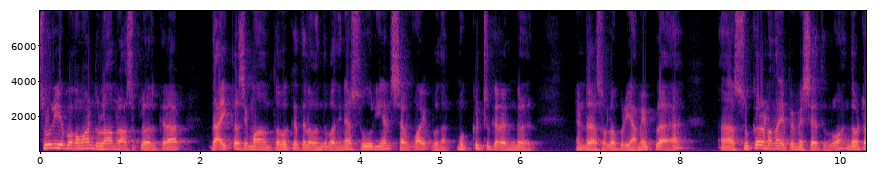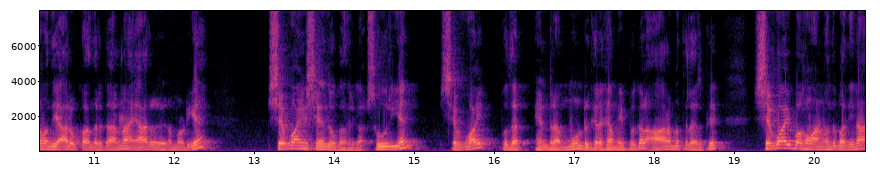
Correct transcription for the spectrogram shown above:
சூரிய பகவான் துலாம் ராசிக்குள்ளே இருக்கிறார். இந்த ஐப்பசி மாதம் துவக்கத்தில் வந்து பார்த்திங்கன்னா சூரியன் செவ்வாய் புதன் முக்கிட்டு என்ற சொல்லக்கூடிய அமைப்பில் சுக்கிரனை தான் எப்பயுமே சேர்த்துக்குவோம். இந்த வட்டம் வந்து யார் உட்காந்துருக்காருன்னா யார்? நம்மளுடைய செவ்வாயும் சேர்ந்து உட்காந்துருக்கார் சூரியன் செவ்வாய் புதன் என்ற மூன்று கிரக அமைப்புகள் ஆரம்பத்தில் இருக்குது செவ்வாய் பகவான் வந்து பார்த்திங்கன்னா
